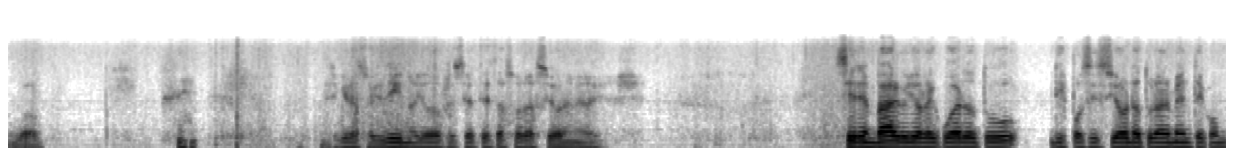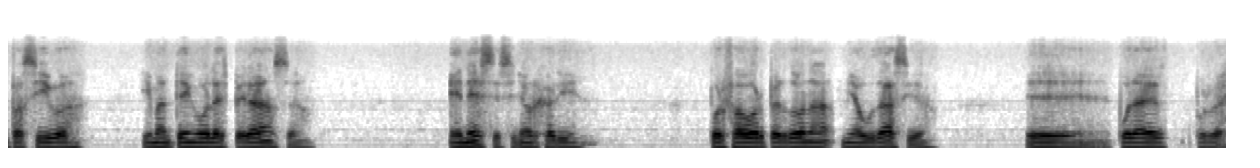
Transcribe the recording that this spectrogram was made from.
Wow. Ni siquiera soy digno yo de ofrecerte estas oraciones. Sin embargo, yo recuerdo tu disposición naturalmente compasiva y mantengo la esperanza en ese Señor Harí. Por favor, perdona mi audacia eh, por, haber, por,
